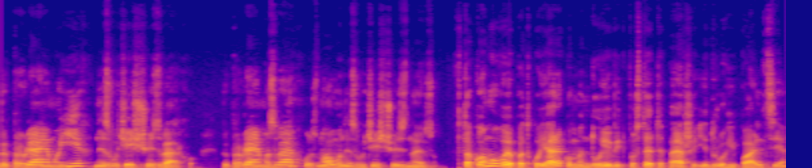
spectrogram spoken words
Виправляємо їх, не звучить щось зверху. Виправляємо зверху, знову не звучить щось знизу. В такому випадку я рекомендую відпустити перший і другий пальці,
